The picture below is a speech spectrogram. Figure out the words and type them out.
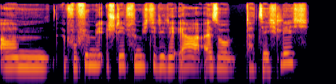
Ähm, wofür steht für mich die DDR? Also tatsächlich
